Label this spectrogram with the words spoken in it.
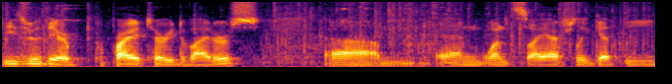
these are their proprietary dividers. Um, and once I actually get the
